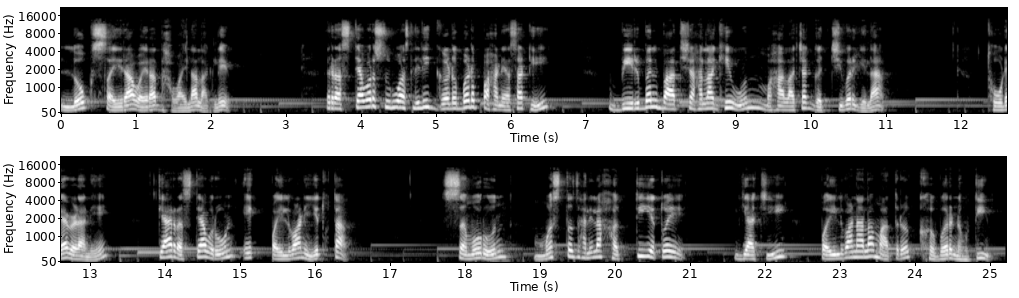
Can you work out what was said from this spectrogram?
लोक सैरावैरा धावायला लागले. रस्त्यावर सुरू असलेली गडबड पाहण्यासाठी बिरबल बादशहाला घेऊन महालाच्या गच्चीवर गेला. थोड्या वेळाने त्या रस्त्यावरून एक पैलवान येत होता. समोरून मस्त झालेला हत्ती येतोय याची पैलवानाला मात्र खबर नव्हती.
